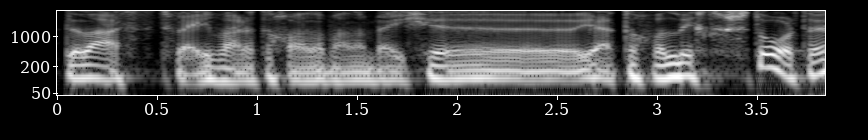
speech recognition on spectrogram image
de laatste twee, waren toch allemaal een beetje, eh, ja, toch wel licht gestoord. Hè?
